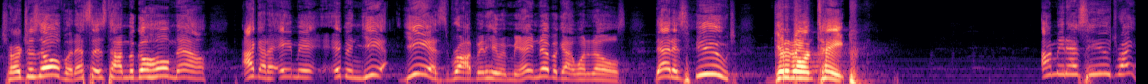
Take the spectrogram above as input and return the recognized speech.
Church is over. That says it's time to go home now. I got an amen. It's been year, years Rob been here with me. I ain't never got one of those. That is huge. Get it on tape. I mean, that's huge, right?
